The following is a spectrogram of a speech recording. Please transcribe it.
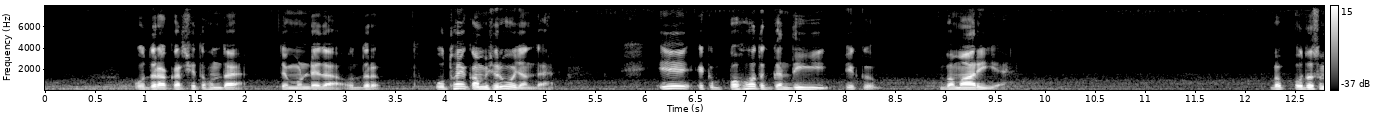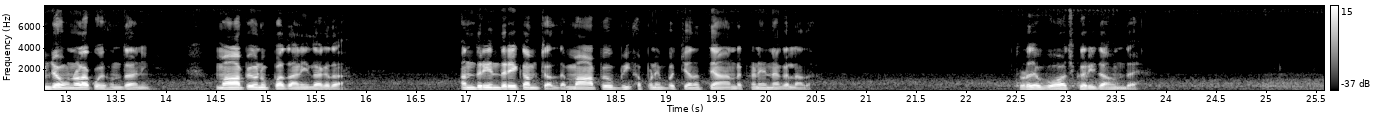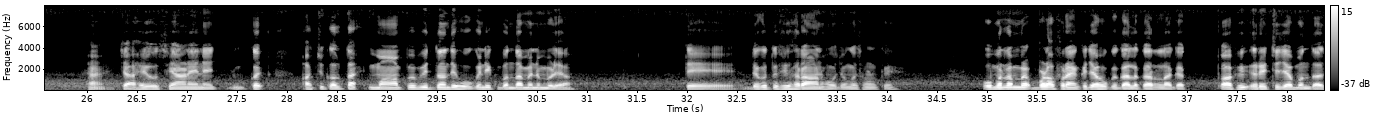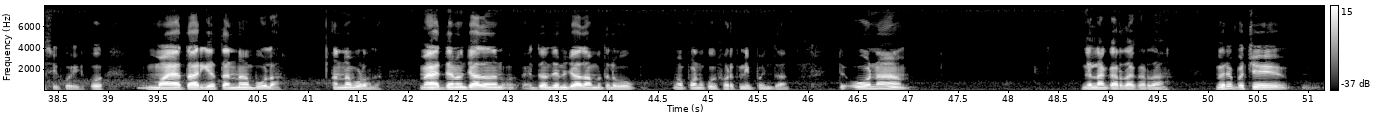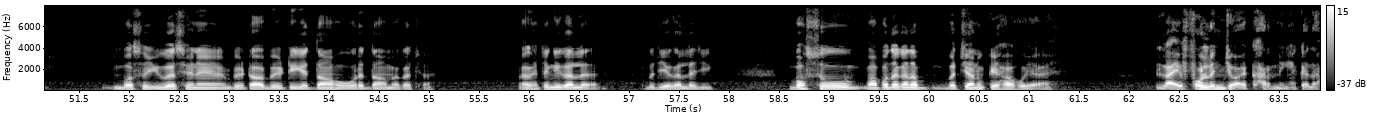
ਉਧਰ ਆਕਰਸ਼ਿਤ ਹੁੰਦਾ ਹੈ ਤੇ ਮੁੰਡੇ ਦਾ ਉਧਰ, ਉੱਥੋਂ ਹੀ ਕੰਮ ਸ਼ੁਰੂ ਹੋ ਜਾਂਦਾ ਹੈ। ਇਹ ਇੱਕ ਬਹੁਤ ਗੰਦੀ ਇੱਕ ਬਿਮਾਰੀ ਹੈ। ਉਦੋਂ ਸਮਝਾਉਣ ਵਾਲਾ ਕੋਈ ਹੁੰਦਾ ਨਹੀਂ। ਮਾਂ ਪਿਓ ਨੂੰ ਪਤਾ ਨਹੀਂ ਲੱਗਦਾ। ਅੰਦਰ ਹੀ ਅੰਦਰ ਇਹ ਕੰਮ ਚੱਲਦਾ। ਮਾਂ ਪਿਓ ਵੀ ਆਪਣੇ ਬੱਚਿਆਂ ਦਾ ਧਿਆਨ ਰੱਖਣੇ ਇਹਨਾਂ ਗੱਲਾਂ ਦਾ। ਥੋੜਾ ਜਿਹਾ ਵਾਚ ਕਰੀਦਾ ਹੁੰਦਾ ਹੈ। ਹੈ, ਚਾਹੇ ਉਹ ਸਿਆਣੇ ਨੇ। ਅੱਜ ਕੱਲ ਤਾਂ ਮਾਂ ਪਿਓ ਵੀ ਇਦਾਂ ਦੇ ਹੋ ਗਏ ਨੇ, ਇੱਕ ਬੰਦਾ ਮੈਨੂੰ ਮਿਲਿਆ ਤੇ ਦੇਖੋ ਤੁਸੀਂ ਹੈਰਾਨ ਹੋ ਜਾਓਗੇ ਸੁਣ ਕੇ। ਉਹ ਮਤਲਬ ਬੜਾ ਫਰੈਂਕ ਜਿਹਾ ਹੋ ਕੇ ਗੱਲ ਕਰਨ ਲੱਗਾ ਕਾਫੀ ਰਿਚ ਜਿਹਾ ਬੰਦਾ ਸੀ ਕੋਈ। ਉਹ ਮਾਇਆ ਧਾਰੀਆ ਤੰਨਾ ਬੋਲਾ। ਅੰਨਾ ਬੋਲਾਂਦਾ। ਮੈਂ ਇਦਾਂ ਨੂੰ ਜ਼ਿਆਦਾ ਇਦਾਂ ਦੇ ਨੂੰ ਜ਼ਿਆਦਾ ਮਤਲਬ ਆਪਾਂ ਨੂੰ ਕੋਈ ਫ਼ਰਕ ਨਹੀਂ ਪੈਂਦਾ। ਤੇ ਉਹ ਨਾ ਗੱਲਾਂ ਕਰਦਾ ਕਰਦਾ, ਮੇਰੇ ਬੱਚੇ ਬਸ ਯੂ ਐਸ ਏ ਨੇ, ਬੇਟਾ, ਬੇਟੀ ਇਦਾਂ ਹੋਰ ਇਦਾਂ ਮੈਂ ਕਿਹਾ ਅੱਛਾ। ਮੈਂ ਕਿਹਾ ਚੰਗੀ ਗੱਲ ਹੈ, ਵਧੀਆ ਗੱਲ ਹੈ ਜੀ। ਬਸ ਉਹ, ਆਪਾਂ ਤਾਂ ਕਹਿੰਦਾ ਬੱਚਿਆਂ ਨੂੰ ਕਿਹਾ ਹੋਇਆ ਹੈ ਲਾਈਫ ਫੁੱਲ ਇੰਜੋਏ ਕਰਨੀ ਹੈ, ਕਹਿੰਦਾ।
